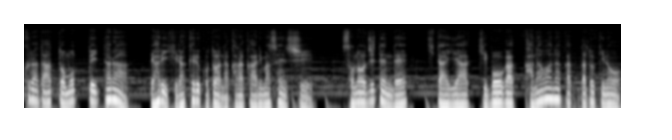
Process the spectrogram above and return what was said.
暗だと思っていたらやはり開けることはなかなかありませんしその時点で期待や希望が叶わなかった時の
